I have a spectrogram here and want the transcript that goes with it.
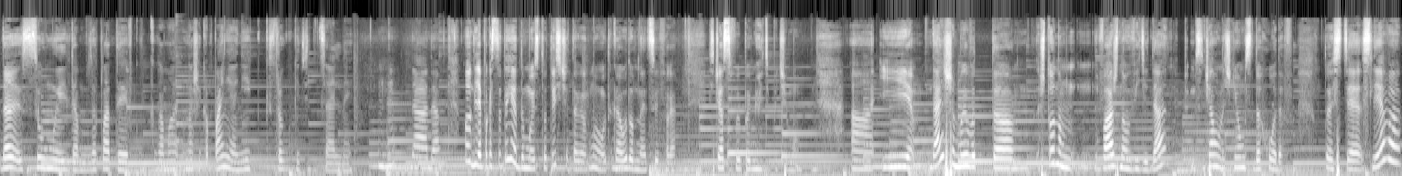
да, суммы там, зарплаты в нашей компании, они строго конфиденциальные. Угу, да, да. Ну, для простоты, я думаю, 100 тысяч это ну, такая удобная цифра. Сейчас вы поймете, почему. А, и дальше мы вот, а, что нам важно увидеть, да? Сначала начнем с доходов. То есть э, слева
